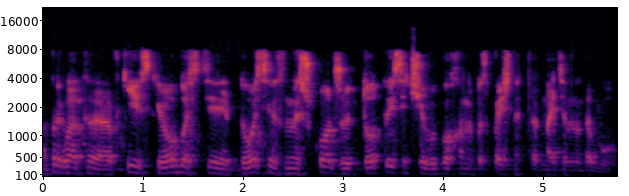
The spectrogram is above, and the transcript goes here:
Наприклад, е, в Київській області досі знешкоджують до тисячі вибухонебезпечних предметів на добу.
